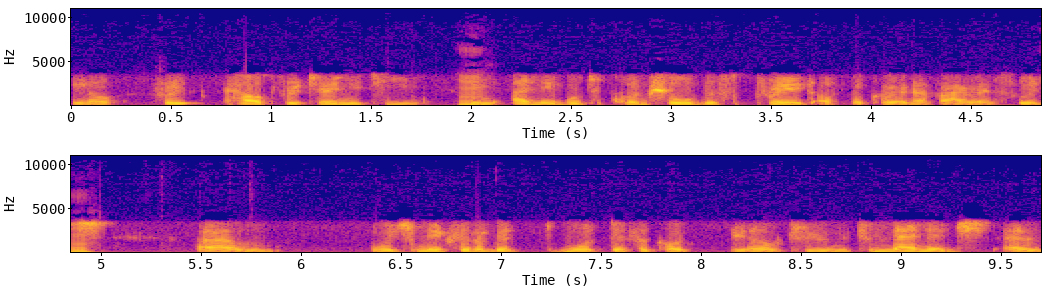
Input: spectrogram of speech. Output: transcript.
you know, health fraternity mm. being unable to control the spread of the coronavirus, which mm. um, which makes it a bit more difficult, you know, to to manage as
